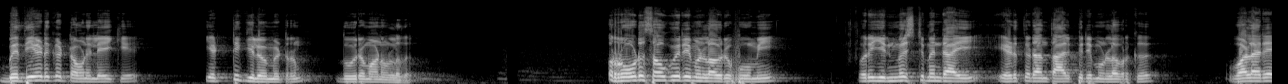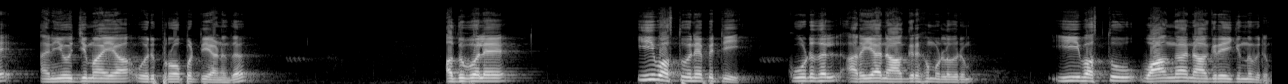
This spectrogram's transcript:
ബദിയടുക്ക ടൗണിലേക്ക് എട്ട് കിലോമീറ്ററും ദൂരമാണുള്ളത്. റോഡ് സൗകര്യമുള്ള ഒരു ഭൂമി ഒരു ഇൻവെസ്റ്റ്മെന്റായി എടുത്തിടാൻ താല്പര്യമുള്ളവർക്ക് വളരെ അനുയോജ്യമായ ഒരു പ്രോപ്പർട്ടിയാണിത്. അതുപോലെ ഈ വസ്തുവിനെപ്പറ്റി കൂടുതൽ അറിയാൻ ആഗ്രഹമുള്ളവരും ഈ വസ്തു വാങ്ങാൻ ആഗ്രഹിക്കുന്നവരും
